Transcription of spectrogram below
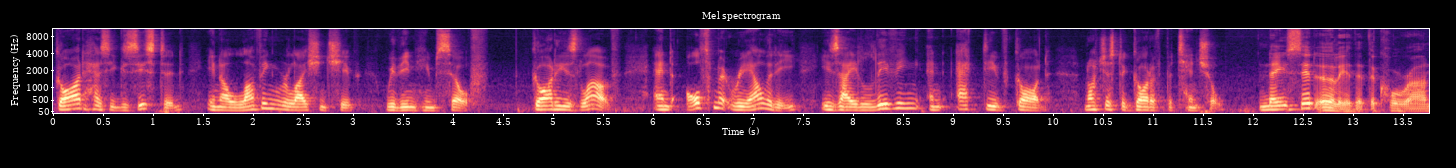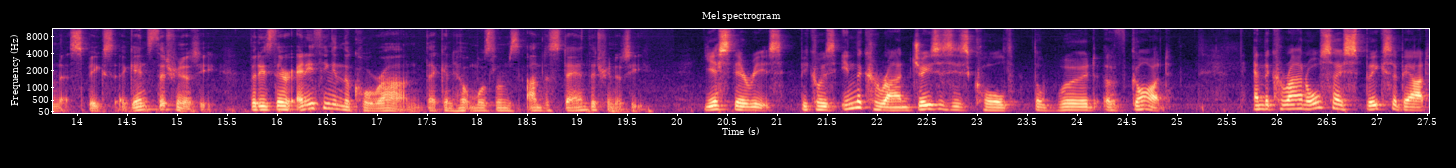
God has existed in a loving relationship within Himself. God is love, and ultimate reality is a living and active God, not just a God of potential. Now, you said earlier that the Quran speaks against the Trinity, but is there anything in the Quran that can help Muslims understand the Trinity? Yes, there is, because in the Quran, Jesus is called the Word of God. And the Quran also speaks about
